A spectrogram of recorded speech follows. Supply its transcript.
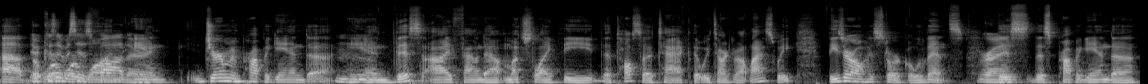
uh, but because it was War his One father. Mm-hmm. and German propaganda. And this, I found out, much like the the Tulsa attack that we talked about last week. These are all historical events. Right. This this propaganda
